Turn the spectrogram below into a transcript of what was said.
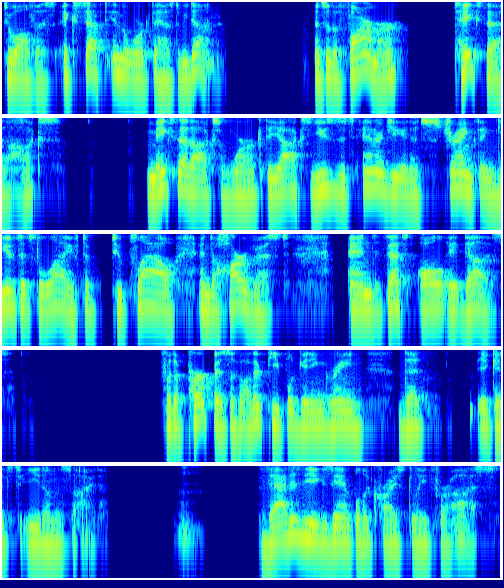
to all this, except in the work that has to be done. And so the farmer takes that ox, makes that ox work. The ox uses its energy and its strength and gives its life to, to plow and to harvest. And that's all it does for the purpose of other people getting grain that it gets to eat on the side. Mm. That is the example that Christ laid for us.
